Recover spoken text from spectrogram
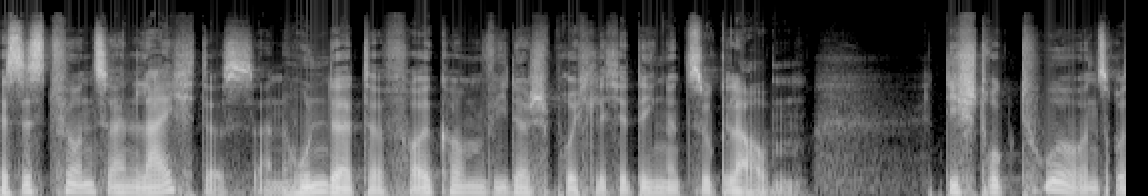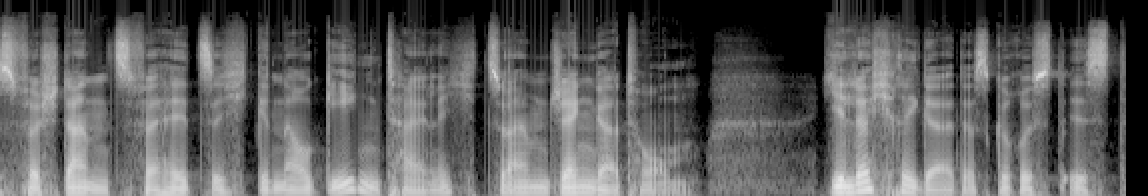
es ist für uns ein leichtes, an hunderte vollkommen widersprüchliche Dinge zu glauben. Die Struktur unseres Verstands verhält sich genau gegenteilig zu einem Jenga-Turm. Je löchriger das Gerüst ist,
